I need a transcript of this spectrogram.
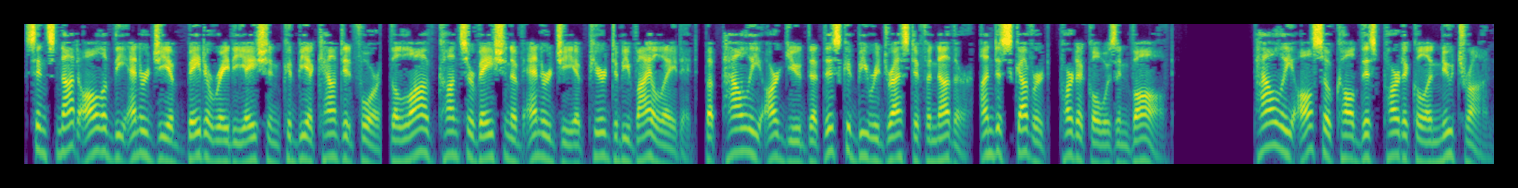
Since not all of the energy of beta radiation could be accounted for, the law of conservation of energy appeared to be violated, but Pauli argued that this could be redressed if another, undiscovered, particle was involved. Pauli also called this particle a neutron,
